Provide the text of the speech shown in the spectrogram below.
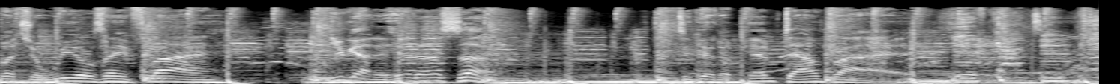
but your wheels ain't flying. You gotta hit us up to get a pimped out ride.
